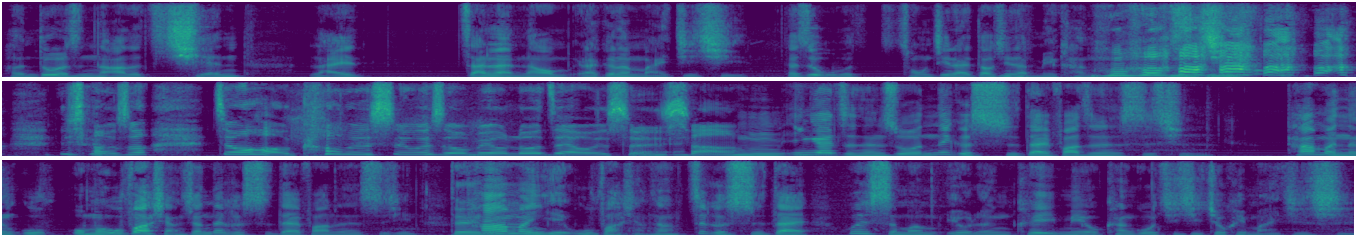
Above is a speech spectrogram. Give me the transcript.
很多人是拿着钱来展览，然后来跟他买机器，但是我们从进来到现在没看过机器。你想说这种好空的事为什么没有落在我身上？嗯，应该只能说那个时代发生的事情，他们能无我们无法想象那个时代发生的事情，对他们也无法想象这个时代为什么有人可以没有看过机器就可以买机器。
